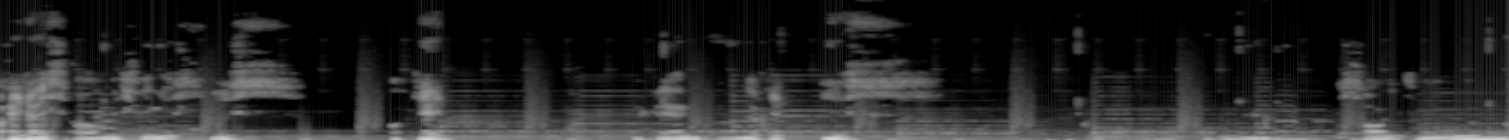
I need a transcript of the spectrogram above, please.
Okay guys, um, we finish this object. You can uh, look at this. You.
